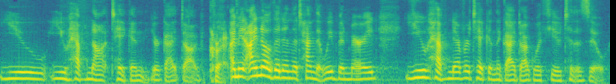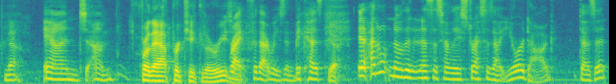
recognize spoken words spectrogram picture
you you have not taken your guide dog. Correct. I mean, I know that in the time that we've been married, you have never taken the guide dog with you to the zoo. no, And um, for that particular reason, right for that reason, because Yeah. it, I don't know that it necessarily stresses out your dog, does it?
